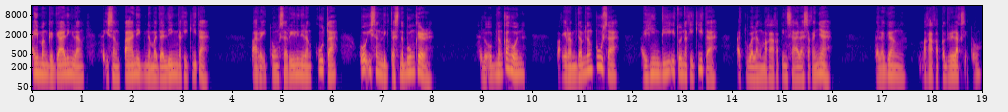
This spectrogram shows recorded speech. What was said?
ay manggagaling lang sa isang panig na madaling nakikita. Para itong sarili nilang kuta o isang ligtas na bunker. Sa loob ng kahon, pakiramdam ng pusa ay hindi ito nakikita at walang makakapinsala sa kanya. Talagang makakapag-relax ito.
